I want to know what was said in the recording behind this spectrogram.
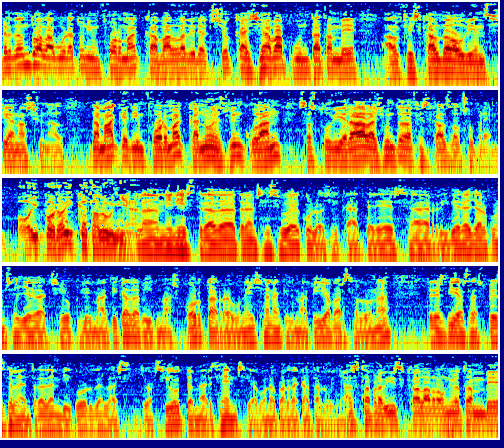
Redondo ha elaborat un informe que val la direcció que ja va apuntar també el fiscal de l'Audiència Nacional. Demà aquest informe, que no és vinculant, s'estudiarà a la Junta de Fiscals del Suprem. Hoy por hoy Catalunya. La ministra de Transició Ecològica, Teresa Rivera, i el conseller d'Acció Climàtica, David Mascort, es reuneixen aquest matí a Barcelona tres dies després de l'entrada en vigor de la situació d'emergència a bona part de Catalunya. Està previst que a la reunió també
